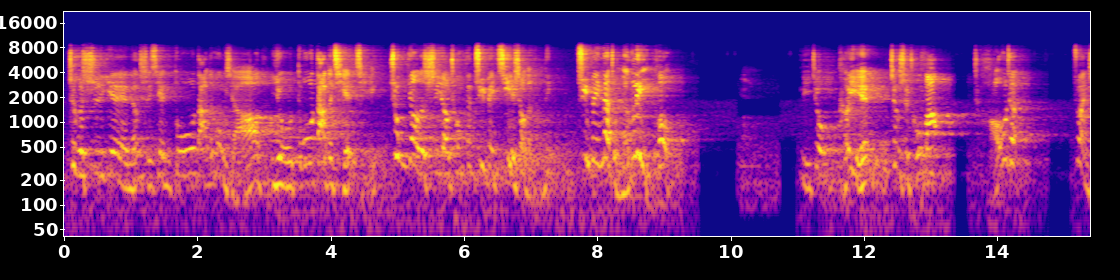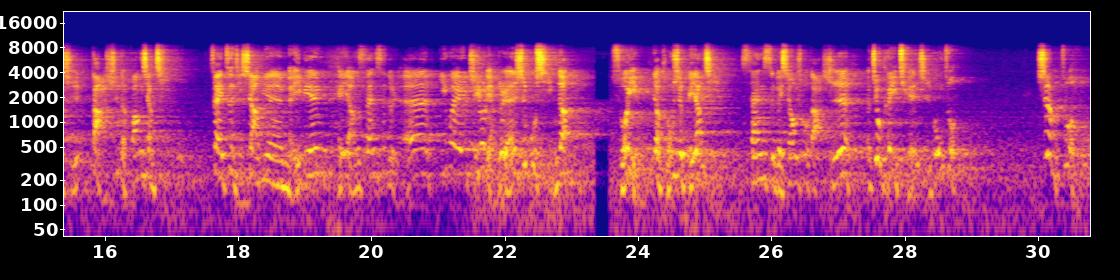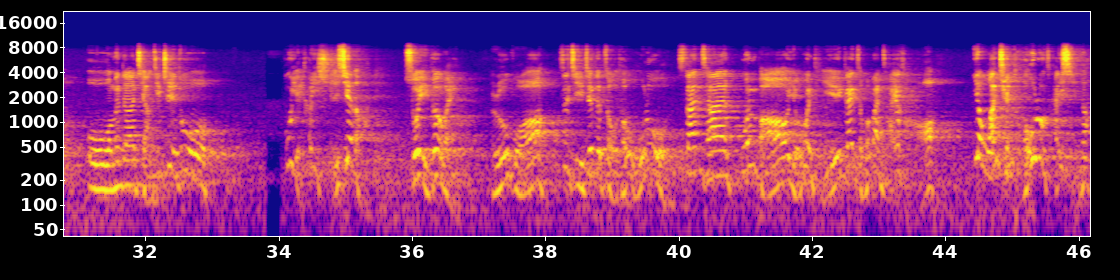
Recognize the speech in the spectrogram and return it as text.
这个事业能实现多大的梦想，有多大的前景，重要的是要充分具备介绍的能力。具备那种能力以后，你就可以正式出发，朝着钻石大师的方向起步。在自己下面每一边培养三四个人，因为只有两个人是不行的，所以要同时培养起三四个销售大师，就可以全职工作。这么做，我我们的奖金制度不也可以实现了吗？所以各位，如果自己真的走投无路，三餐温饱有问题，该怎么办才好？要完全投入才行啊！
